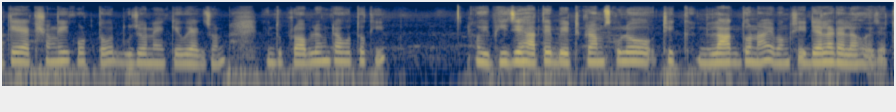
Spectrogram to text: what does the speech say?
আগে একসঙ্গেই করতো দুজনে কেউ একজন, কিন্তু প্রবলেমটা হতো কি ওই ভিজে হাতে বেড ক্রামসগুলো ঠিক লাগতো না এবং সেই ডেলা ডেলা হয়ে যেত।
